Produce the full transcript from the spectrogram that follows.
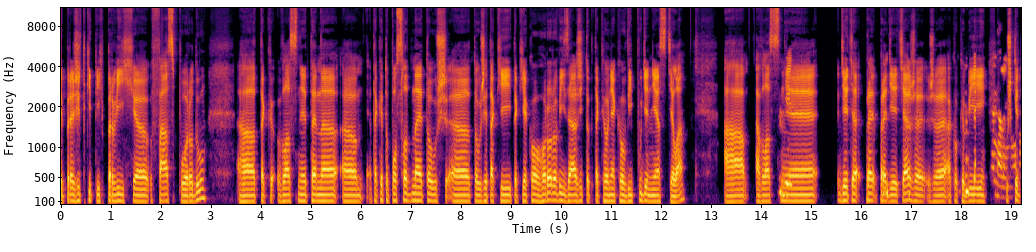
tie prežitky tých prvých e, fáz pôrodu, tak vlastne ten, a, e, takéto posledné, to už, e, to už je taký, taký ako hororový zážitok takého nejakého vypudenia z tela. A, a vlastne dieťa, pre, pre dieťa, že, že ako keby už keď,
